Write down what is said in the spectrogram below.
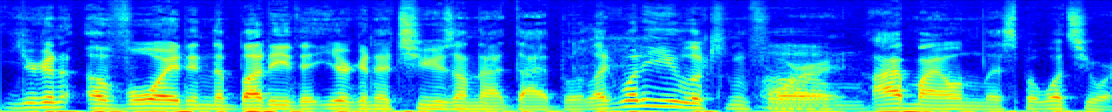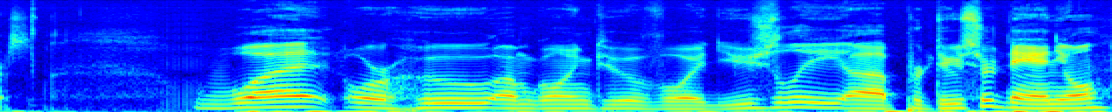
you're gonna avoid in the buddy that you're gonna choose on that dive boat? Like, what are you looking for? Um, I have my own list, but what's yours? What or who I'm going to avoid? Usually, uh, producer Daniel.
